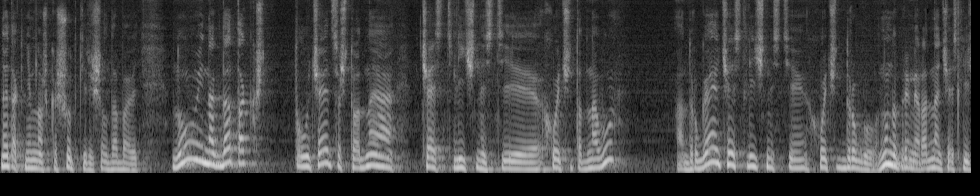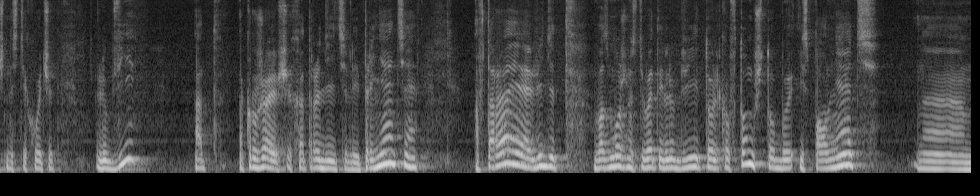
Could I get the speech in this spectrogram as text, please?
Ну, я так немножко шутки решил добавить. Ну, иногда так получается, что одна часть личности хочет одного, а другая часть личности хочет другого. Ну, например, одна часть личности хочет любви от окружающих, от родителей, принятия, а вторая видит возможность в этой любви только в том, чтобы исполнять э,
